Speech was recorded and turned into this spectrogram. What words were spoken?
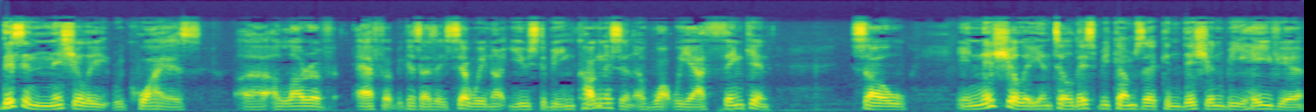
This initially requires uh, a lot of effort because, as I said, we're not used to being cognizant of what we are thinking so initially, until this becomes a conditioned behavior,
